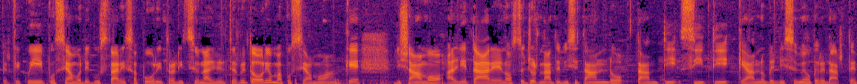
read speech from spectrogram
perché qui possiamo degustare i sapori tradizionali del territorio, ma possiamo anche, diciamo, allietare le nostre giornate visitando tanti siti che hanno bellissime opere d'arte.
